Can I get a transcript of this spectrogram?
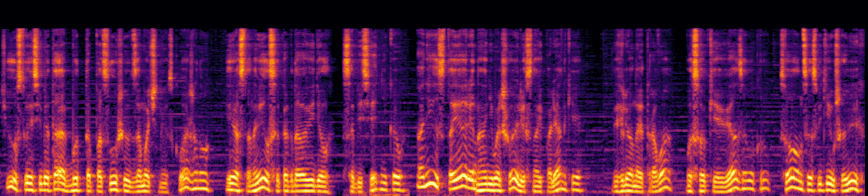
чувствуя себя так, будто подслушивают замочную скважину, и остановился, когда увидел собеседников. Они стояли на небольшой лесной полянке. Зеленая трава, высокие вязы вокруг, солнце, светившее их,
